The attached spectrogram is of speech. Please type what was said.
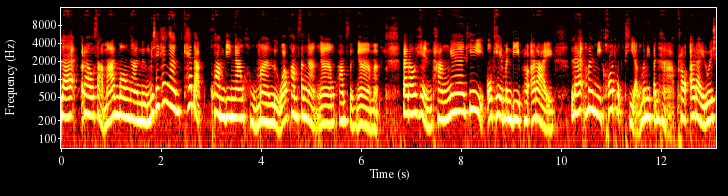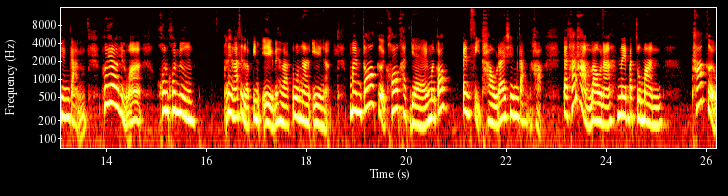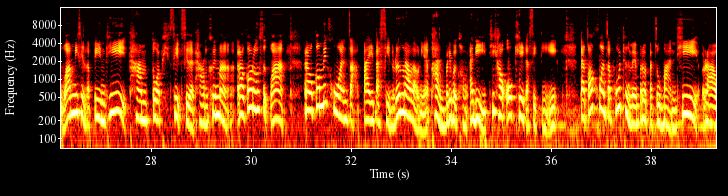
และเราสามารถมองงานหนึ่งไม่ใช่แค่งานแค่แบบความดีงามของมันหรือว่าความสง่างามความสวยงามอะแต่เราเห็นทั้งแง่ที่โอเคมันดีเพราะอะไร และมันมีข้อถกเถียงมันมีปัญหา เพราะอะไรด้วยเช่นกัน เพื่อให้เราเห็นว่าคนคนหนึ่งในฐานะศิลปินเองในฐานะตัวงานเองอะ่ะมันก็เกิดข้อขัดแย้ง มันก็เป็นสีเทาได้เช่นกันค่ะ แต่ถ้าถามเรานะ ในปัจจุบัน ถ้าเกิดว่ามีศิลปินที่ทำตัวผิดศิลธรรมขึ้นมา เราก็รู้สึกว่าเราก็ไม่ควรจะไปตัดสินเรื่องราวเหล่านี้ผ่านบริบทของอดีตที่เขาโอเคกับสิ่งนี้ แต่ก็ควรจะพูดถึงในบริบทปัจจุบันที่เรา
